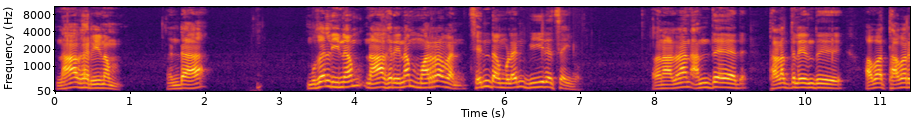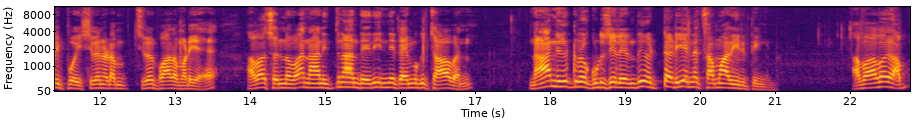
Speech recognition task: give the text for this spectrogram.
நாகரினம். ரெண்டா? முதல் இனம் நாகரினம் மறவன் செந்தமிழன் வீரசைவம் அதனால தான் அந்த தளத்திலேருந்து அவ தவறி போய் சிவனிடம் சிவபாதம் அடைய அவ சொன்னவா நான் இத்தனாம் தேதி இன்ன டைமுக்கு சாவன். நான் இருக்கிற குடிசையிலேருந்து எட்டு அடி என்ன சமாதி இருத்தீங்கன்னு. அவாவ அப்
